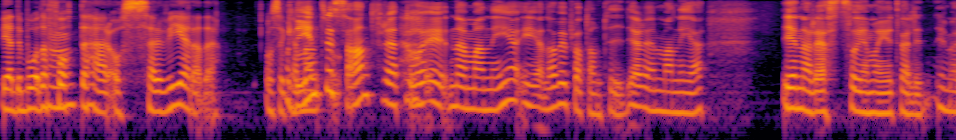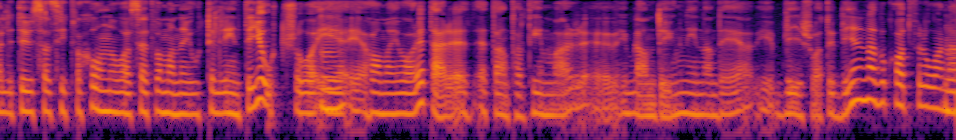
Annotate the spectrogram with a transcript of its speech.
vi hade båda fått det här oss serverade. Och, Och det är man, intressant för att då är, när man är, är, det har vi pratat om tidigare, när man är i en arrest så är man ju i väldigt, en väldigt utsatt situation oavsett vad man har gjort eller inte gjort så är, Mm. är, har man ju varit där ett, ett antal timmar, eh, ibland dygn innan det blir så att det blir en advokat förordnad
